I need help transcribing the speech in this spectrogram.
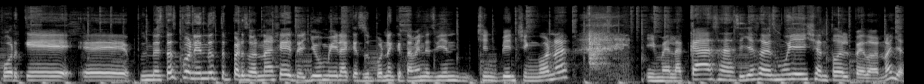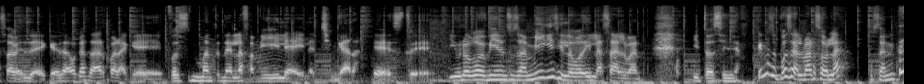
porque eh, pues me estás poniendo este personaje de Yumira que se supone que también es bien, bien chingona y me la casas y ya sabes, muy Asian todo el pedo, ¿no? Ya sabes de que se va a casar para que pues mantener la familia y la chingada. Este, y luego vienen sus amiguis y luego y la salvan. Y todo así ¿qué no se puede salvar sola? O sea, neta.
